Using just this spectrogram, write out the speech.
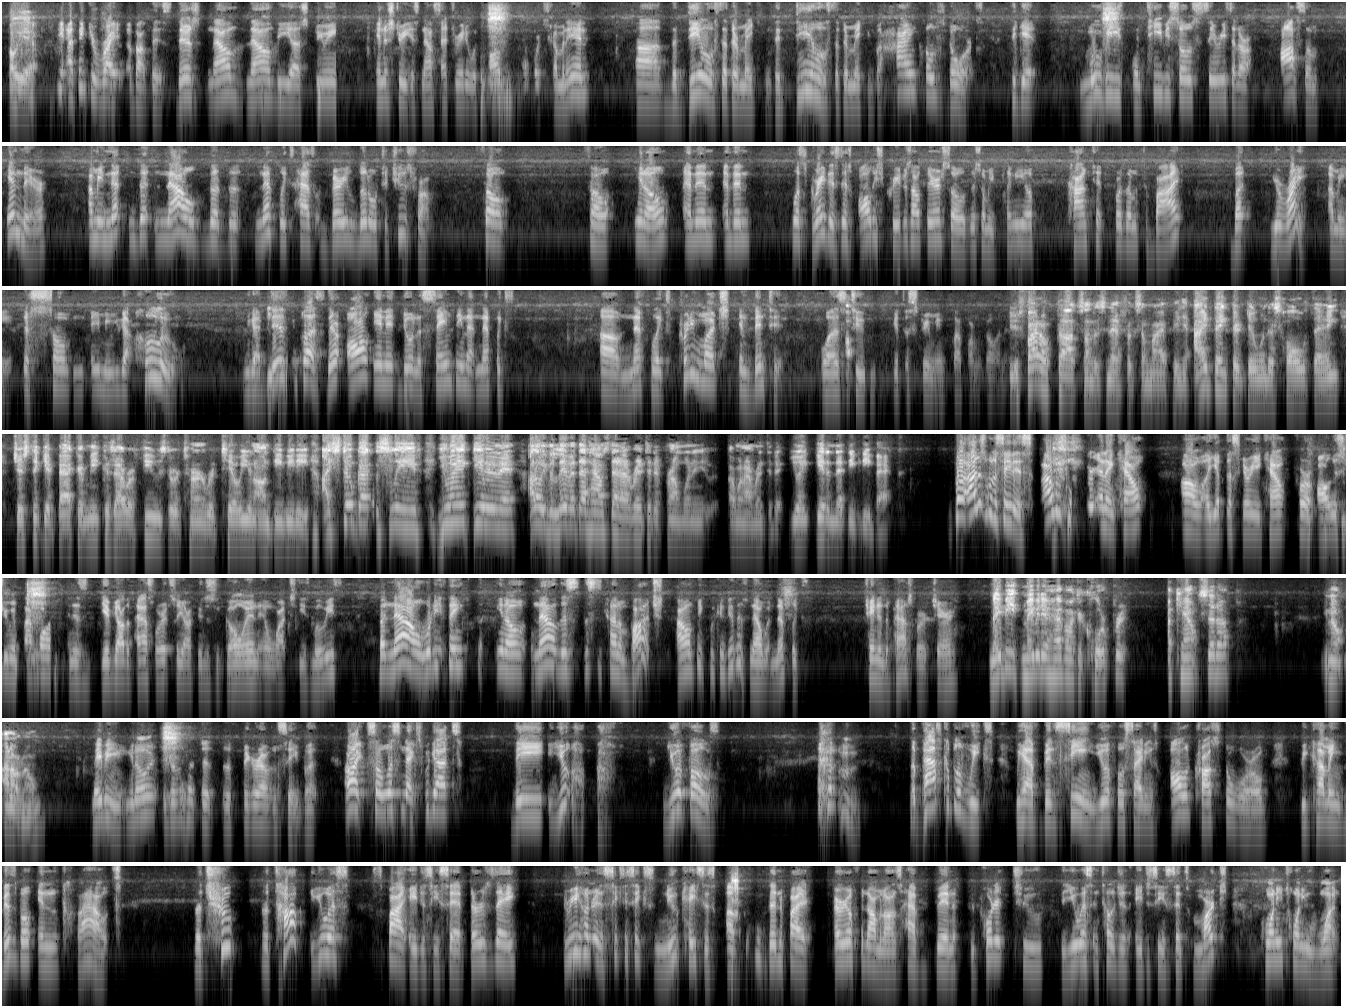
oh yeah. I think you're right about this. There's now now the uh, streaming industry is now saturated with all the networks coming in. Uh, the deals that they're making, the deals that they're making behind closed doors to get movies and TV shows, series that are awesome in there. I mean, net, the, now the, the Netflix has very little to choose from. So, so you know, and then and then what's great is there's all these creators out there. So there's gonna be plenty of content for them to buy. But you're right. I mean, there's so. I mean, you got Hulu, you got Disney Plus. They're all in it doing the same thing that Netflix, uh, Netflix pretty much invented was to get the streaming platform going. Your final thoughts on this Netflix, in my opinion. I think they're doing this whole thing just to get back at me because I refuse to return Reptilian on DVD. I still got the sleeve. You ain't getting it. I don't even live at that house that I rented it from when uh, when I rented it. You ain't getting that DVD back. But I just want to say this: I was an account, um, a Yep That's Scary account for all the streaming platforms, and just give y'all the password so y'all can just go in and watch these movies. But now, what do you think? You know, now this this is kind of botched. I don't think we can do this now with Netflix changing the password, Cherry. Maybe maybe they have like a corporate account set up. You know, I don't know. Maybe you know it doesn't have to, to figure out and see. But all right, so what's next? We got the U- UFOs. the past couple of weeks, we have been seeing UFO sightings all across the world becoming visible in clouds. The troop, the top U.S. spy agency said Thursday 366 new cases of identified aerial phenomena have been reported to the U.S. intelligence agency since March 2021.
